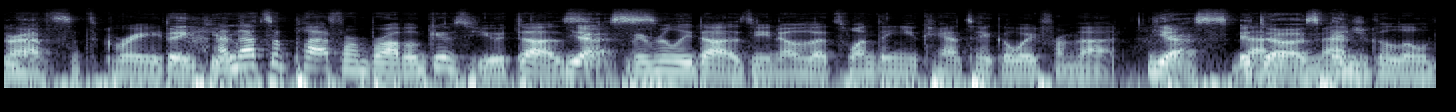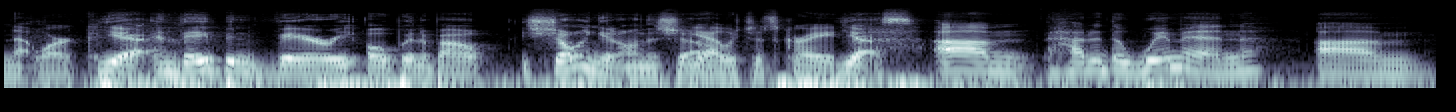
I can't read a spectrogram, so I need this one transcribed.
Congrats. have. That's great. Thank you. And that's a platform Bravo gives you. It does. Yes. It really does. You know, that's one thing you can't take away from that. Yes, it that does. And- Magical little network. yeah, and they've been very open about showing it on the show. Yeah, which is great. Yes. Um, how did the women um,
